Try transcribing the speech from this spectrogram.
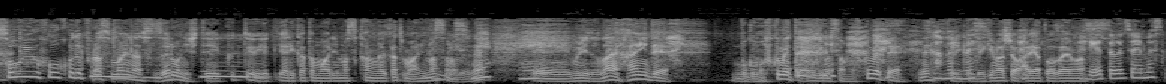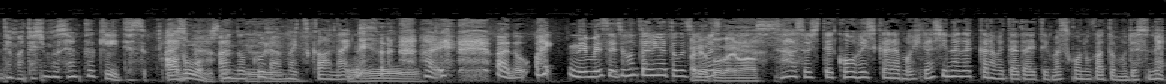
そういう方向でプラスマイナスゼロにしていくっていうやり方もあります考え方もありますのでね、えええー無理のない範囲で僕も含めて荻野さんも含めてね、頑張ります。いきましょう。ありがとうございます。ありがとうございます。でも私も扇風機です。あそうなんですね。あのえークーラー。あんまり使わないおんで。ー。はい。あのはい。ねメッセージ本当ありがとうございます。ありがとうご。ざいます。さあそして神戸市からも東灘区からもいただいています。この方もですね。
